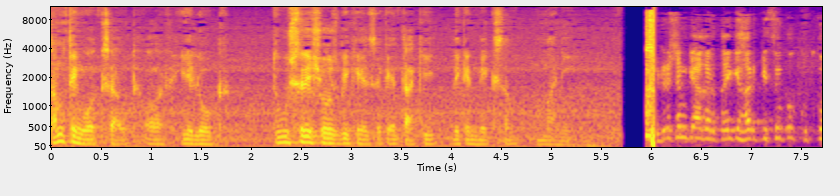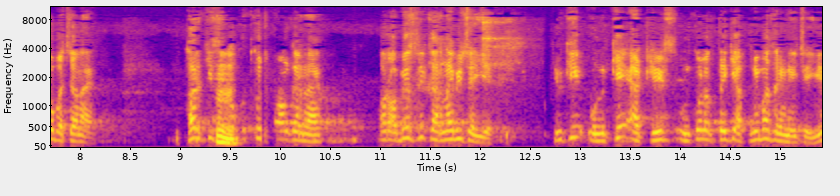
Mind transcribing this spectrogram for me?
something works out और ये लोग दूसरे शोज़ भी खेल सकें ताकि they can make some money federation क्या करता है कि हर किसी को खुद को बचाना है। हर किसी को खुद को स्ट्रॉन्ग करना है और ऑब्वियसली करना भी चाहिए क्योंकि उनके एथलीट्स उनको लगता है कि अपने पास रहनी चाहिए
